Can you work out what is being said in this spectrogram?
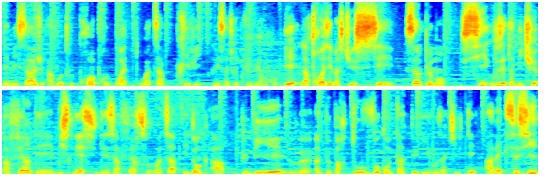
des messages à votre propre boîte WhatsApp privée, messagerie privée en gros. Et la troisième astuce, c'est simplement si vous êtes habitué à faire des business, des affaires sur WhatsApp et donc à publier euh, un peu partout vos contacts et vos activités. Avec ceci,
